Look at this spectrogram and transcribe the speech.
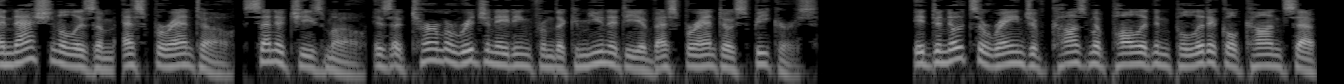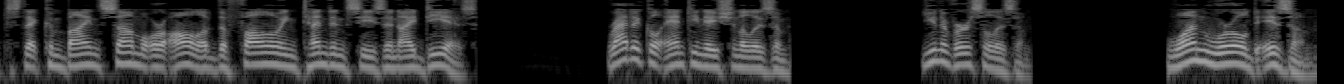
Anationalism Esperanto, is a term originating from the community of Esperanto speakers. It denotes a range of cosmopolitan political concepts that combine some or all of the following tendencies and ideas. Radical antinationalism. Universalism. One world-ism.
